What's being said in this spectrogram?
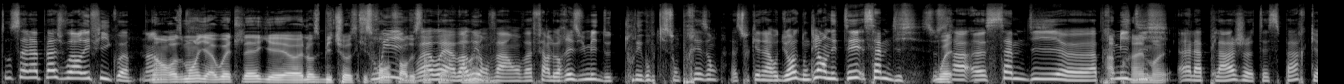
tous à la plage voir les filles, quoi. Hein. Non, heureusement, il y a Wet Leg et euh, Los Bichos qui seront oui, fort de ouais, Saint-Père. ouais, ah bah oui, on va, on va faire le résumé de tous les groupes qui sont présents à la Route du Rock. Donc là, on était samedi. Ce Ouais. sera samedi après-midi Après, à la plage, Test Park.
